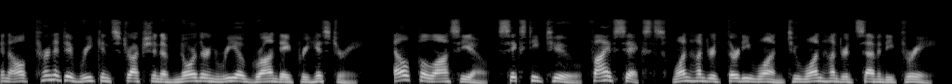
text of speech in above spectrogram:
An alternative reconstruction of northern Rio Grande prehistory. El Palacio, 62 5 6 131-173.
